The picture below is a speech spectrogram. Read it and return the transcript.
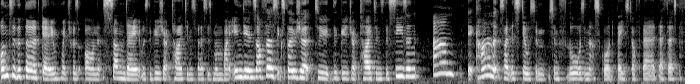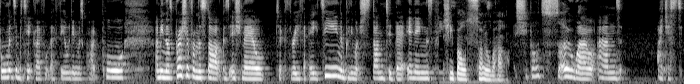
On to the third game, which was on Sunday. It was the Gujarat Titans versus Mumbai Indians. Our first exposure to the Gujarat Titans this season, and it kind of looks like there's still some some flaws in that squad based off their their first performance. In particular, I thought their fielding was quite poor. I mean, there was pressure from the start because Ismail took three for 18 and pretty much stunted their innings. She bowled so well. She bowled so well, and I just,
